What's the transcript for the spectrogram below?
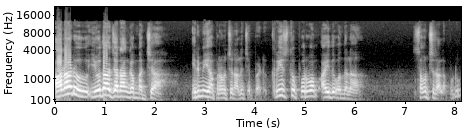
ఆనాడు యూదా జనాంగం మధ్య ఇర్మియా ప్రవచనాలు చెప్పాడు. క్రీస్తు పూర్వం ఐదు వందల సంవత్సరాలప్పుడు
